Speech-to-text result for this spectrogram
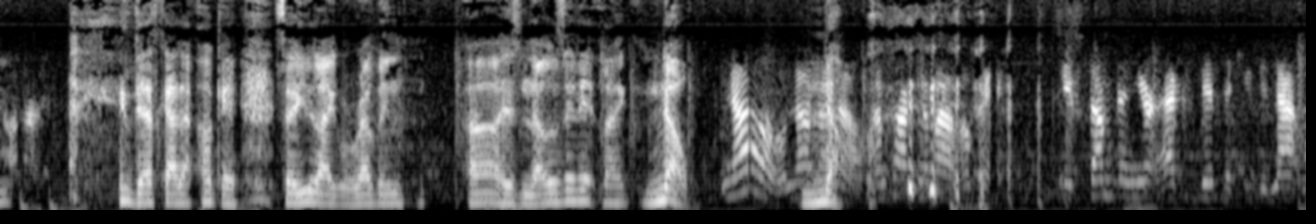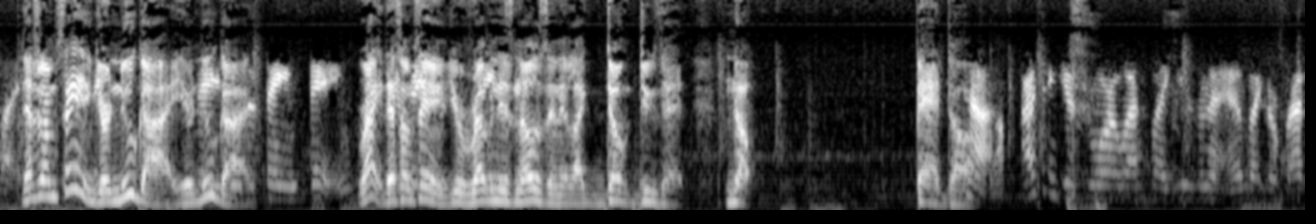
like, uh, That's kind of okay. So you like rubbing uh, his nose in it? Like, no. No, no, no, No. no. I'm talking about okay. If something your ex did that you did not like, That's what I'm saying. You're new guy. They new guy. the same thing. Right, that's what I'm saying. You're rubbing his nose in it like, don't do that. No. Bad dog. No, I think it's more or less like using it as like a red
